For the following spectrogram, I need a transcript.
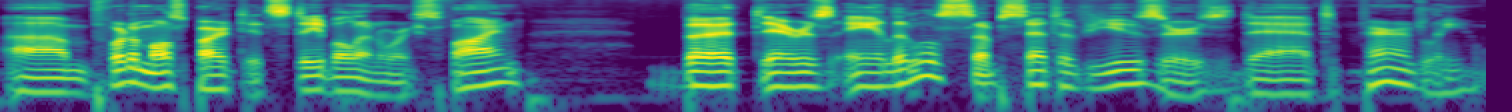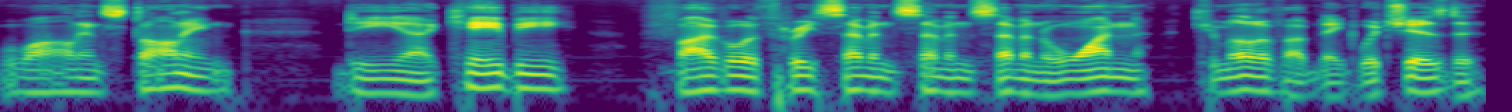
um, for the most part it's stable and works fine. But there's a little subset of users that apparently, while installing the uh, KB 5037771 cumulative update, which is the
